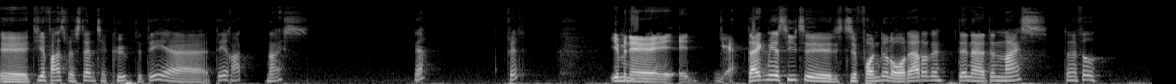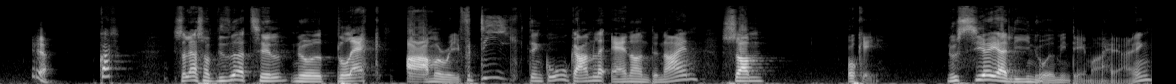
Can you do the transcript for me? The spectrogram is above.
øh, de har faktisk været i stand til at købe det. Det er, det er ret nice. Ja, fedt. Jamen, øh, øh, ja, der er ikke mere at sige til, til Thunderlord, er der det? Den er, den er nice. Den er fed. Ja. Godt. Så lad os hoppe videre til noget Black Armory. Fordi den gode gamle Anon the Nine, som... Okay, nu siger jeg lige noget, mine damer og herrer, ikke?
